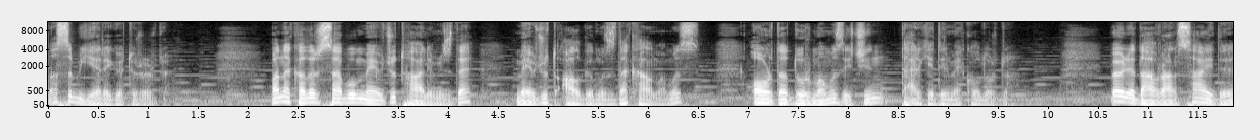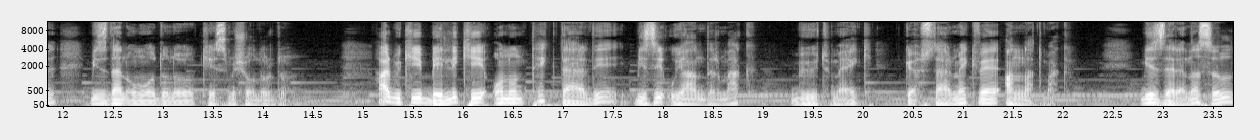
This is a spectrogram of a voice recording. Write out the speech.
nasıl bir yere götürürdü? Bana kalırsa bu mevcut halimizde, mevcut algımızda kalmamız, orada durmamız için terk edilmek olurdu. Böyle davransaydı bizden umudunu kesmiş olurdu. Halbuki belli ki onun tek derdi bizi uyandırmak, büyütmek, göstermek ve anlatmak. Bizlere nasıl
